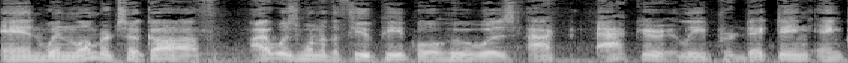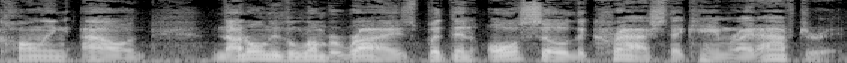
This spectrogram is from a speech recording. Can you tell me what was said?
And when lumber took off, I was one of the few people who was ac- accurately predicting and calling out not only the lumber rise, but then also the crash that came right after it.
